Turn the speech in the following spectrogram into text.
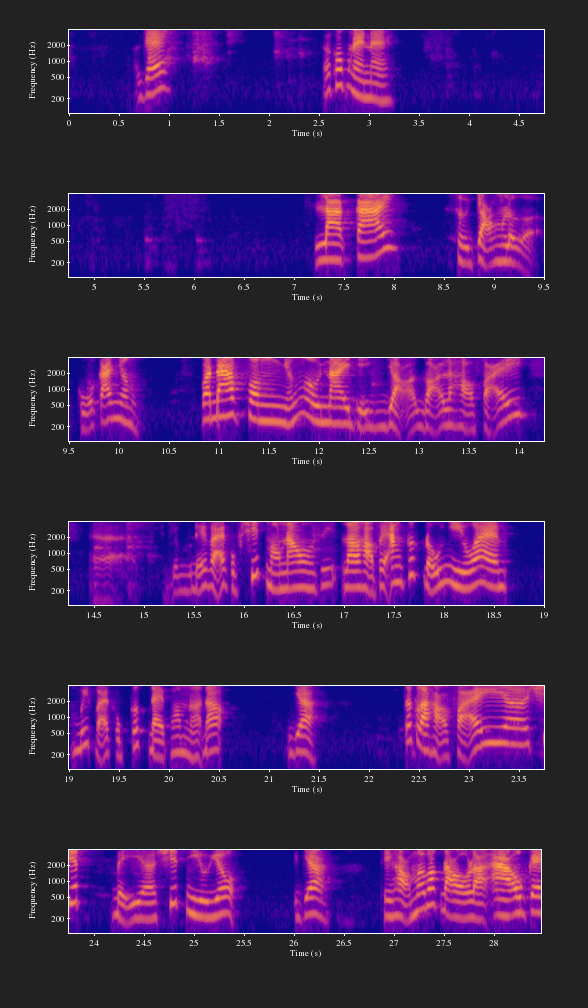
ok? Cái khúc này nè. Là cái sự chọn lựa của cá nhân và đa phần những người này chị gọi gọi là họ phải à, để vải cục shit màu nâu xí, là họ phải ăn cức đủ nhiều quá em. Không biết vải cục cức đẹp không nữa đó. Dạ. Yeah. tức là họ phải ờ, shit bị ờ, shit nhiều vô. Dạ. Yeah. thì họ mới bắt đầu là à ok.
